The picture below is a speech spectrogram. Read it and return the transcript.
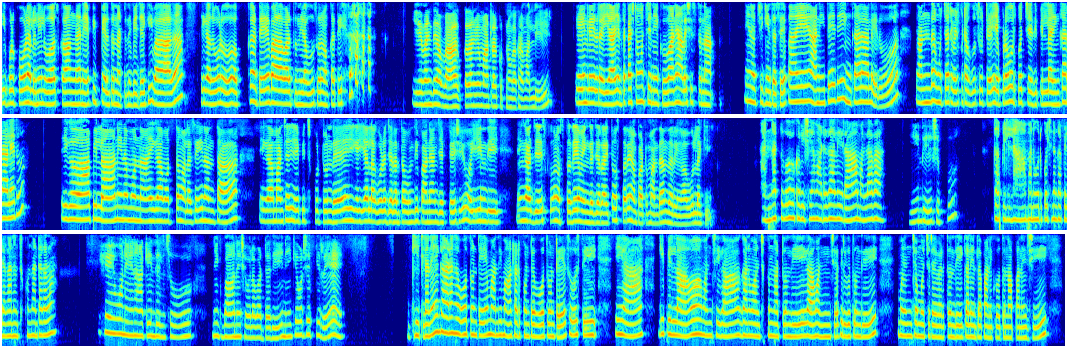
ఇప్పుడు కోడలు నీళ్ళు పోసుకోగానే పిప్పి వెళ్తున్నట్టుంది బిడ్డకి బాగా. ఇక చూడు ఒక్కటే బాధపడుతుంది ఇక కూర్చొని ఒక్కటి. ఏమైంది అవ్వా? ఒక్కదానివే మాట్లాడుకుంటున్నావు అక్కడ మళ్ళీ? ఏం లేదురయ్యా ఎంత కష్టం వచ్చే నీకు అని ఆలోచిస్తున్నా. నేను వచ్చి ఇంతసేపు అయ్యే అనితేది ఇంకా రాలేదు. అందరూ ముచ్చట పెట్టుకుంటా కూర్చుంటే ఎప్పుడో ఊరికొచ్చేది పిల్ల ఇంకా రాలేదు? ఇక ఆ పిల్ల నేను మొన్న ఇక మొత్తం అలా చేయనంతా ఇక మంచిగా చేయించుకుంటుండే ఇక ఇవాళ కూడా జరంతా ఉంది పని అని చెప్పేసి పోయింది. ఇంకా చేసుకొని వస్తుందేమో ఇంకా జర అయితే వస్తారేమో పట్టు మంది అందరు ఇంకా ఊళ్ళకి. అన్నట్టు ఒక విషయం అడగాలిరా మళ్ళావా ఏంది చెప్పు? గా పిల్ల మన ఊరికి వచ్చిన గా పిల్లగా ఉంచుకుందంట కదా? ఏమోనే నాకేం తెలుసు. నీకు బాగానే షోల పడ్డది నీకెవరు చెప్పిర్రే? గిట్లనే గాఢంగా పోతుంటే మంది మాట్లాడుకుంటే పోతుంటే చూస్తే ఇక ఈ పిల్ల మంచిగా గనవలుచుకున్నట్టుంది ఇక మంచిగా తిరుగుతుంది మంచిగా ముచ్చట పెడుతుంది ఇక ఇంట్లో పనికి పోతున్న పనిచి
